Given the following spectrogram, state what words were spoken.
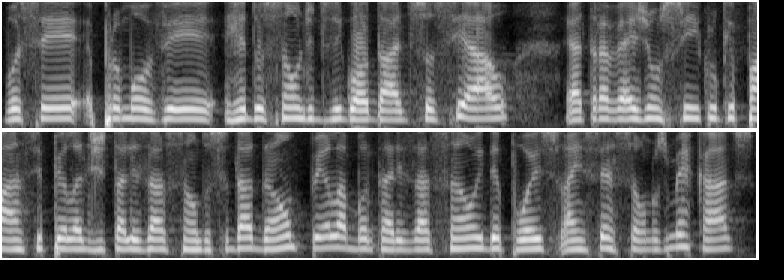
você promover redução de desigualdade social é através de um ciclo que passe pela digitalização do cidadão, pela bancarização e depois a inserção nos mercados.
